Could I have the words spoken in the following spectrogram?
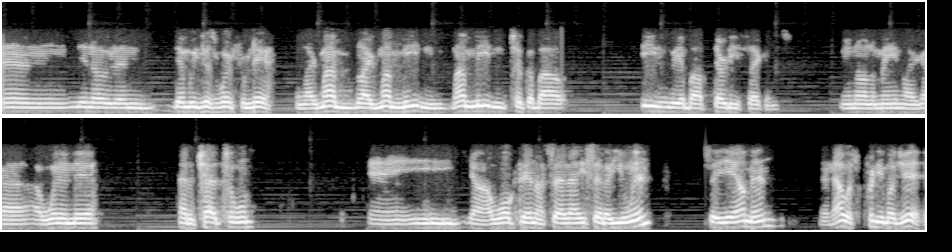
and you know, then then we just went from there. Like my like my meeting, my meeting took about easily about thirty seconds. You know what I mean? Like I, I went in there, had a chat to him, and he, you know, I walked in. I said, he said, "Are you in?" I said, "Yeah, I'm in." And that was pretty much it.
